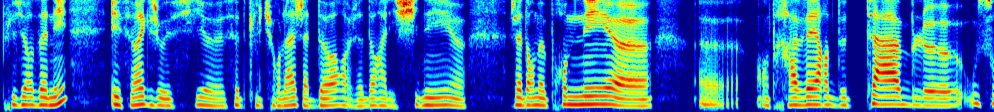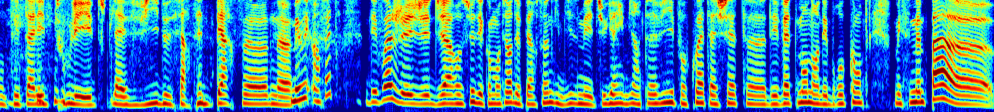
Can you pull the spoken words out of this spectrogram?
plusieurs années. Et c'est vrai que j'ai aussi cette culture-là. J'adore, j'adore aller chiner. j'adore me promener euh, en travers de tables euh, où sont étalées tous les, toute la vie de certaines personnes. Mais oui, en fait, des fois, j'ai déjà reçu des commentaires de personnes qui me disent mais tu gagnes bien ta vie, pourquoi t'achètes euh, des vêtements dans des brocantes? Mais c'est même pas euh,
